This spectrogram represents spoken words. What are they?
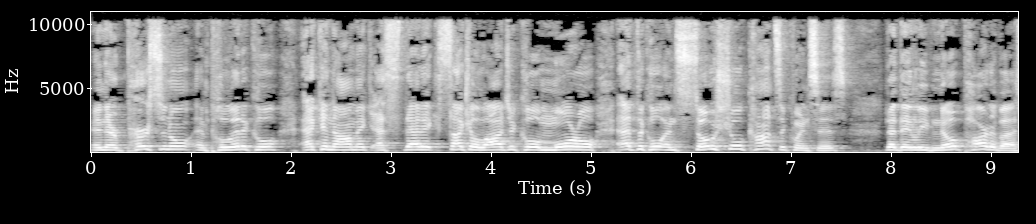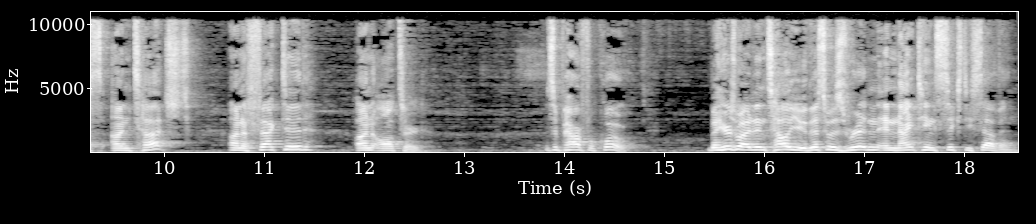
in their personal and political, economic, aesthetic, psychological, moral, ethical, and social consequences that they leave no part of us untouched, unaffected, unaltered. It's a powerful quote. But here's what I didn't tell you. This was written in 1967.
